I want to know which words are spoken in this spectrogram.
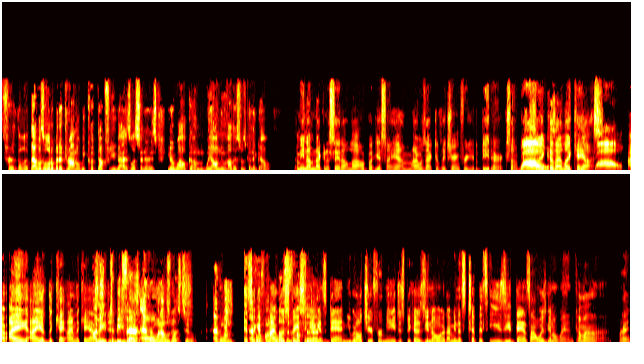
for the that was a little bit of drama we cooked up for you guys, listeners. You're welcome. We all knew how this was going to go. I mean, I'm not going to say it out loud, but yes, I am. I was actively cheering for you to beat Eric. So Wow. because I, like chaos. Wow. I I I have the cha- I'm the chaos. I mean, agent. to be You fair, everyone know else was too. Everyone. It's like if I was facing upset. against Dan, you would all cheer for me just because you know what. I mean, it's tip. It's easy. Dan's always going to win. Come on, right?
